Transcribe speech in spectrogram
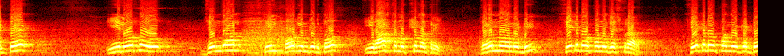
అంటే ఈలోపు జిందాల్ స్టీల్ పవర్ లిమిటెడ్తో ఈ రాష్ట్ర ముఖ్యమంత్రి జగన్మోహన్ రెడ్డి సీకట ఒప్పందం చేసుకున్నారు. సీకట ఒప్పందం ఏంటంటే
